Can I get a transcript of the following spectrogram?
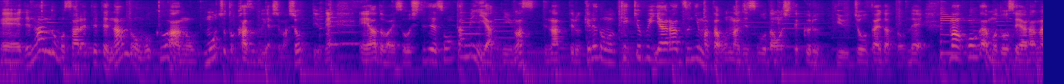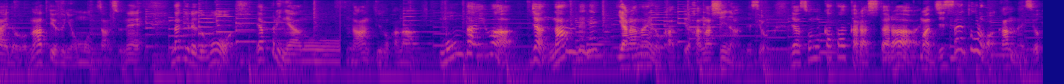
えー、で、何度もされてて、何度も僕はあの、もうちょっと数増やしましょうっていうね、えアドバイスをしてて、そのためにやってみますってなってるけれども、結局やらずにまた同じ相談をしてくるっていう状態だったので、まあ今回もどうせやらないだろうなっていうふうに思ってたんですよね。だけれども、やっぱりね、あの、なんていうのかな、問題は、じゃあなんでね、やらないのかっていう話なんですよ。じゃあその方からしたら、まあ実際のところわかんないですよ。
